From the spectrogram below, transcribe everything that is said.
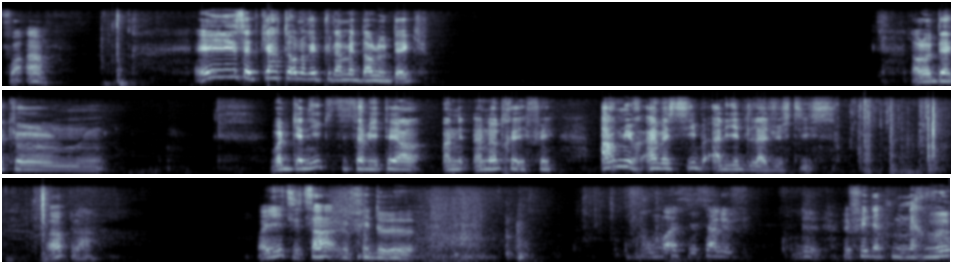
fois 1. Et cette carte, on aurait pu la mettre dans le deck. Dans le deck euh, volcanique, si ça avait été un, autre effet. Armure invincible, allié de la justice. Hop là. Vous voyez, c'est ça le fait de... Pour moi, c'est ça le, le fait d'être nerveux.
